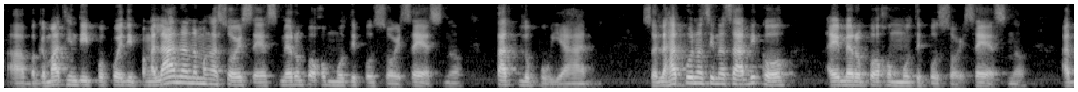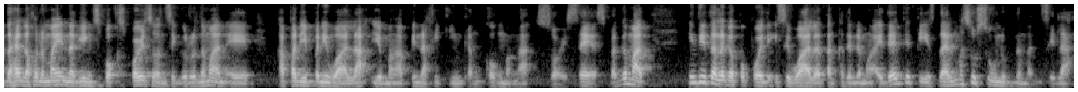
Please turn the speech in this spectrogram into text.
Ah, bagamat hindi po pwedeng pangalanan ng mga sources, meron po akong multiple sources, no? Tatlo po 'yan. So lahat po ng sinasabi ko ay meron po akong multiple sources, no? At dahil ako naman naging spokesperson, siguro naman eh kapanipaniwala yung mga pinakikinggan kong mga sources. Bagamat hindi talaga po pwedeng isiwalat ang kanilang mga identities dahil masusunog naman sila.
